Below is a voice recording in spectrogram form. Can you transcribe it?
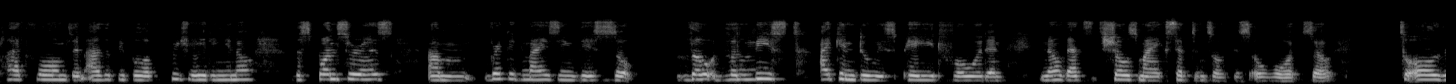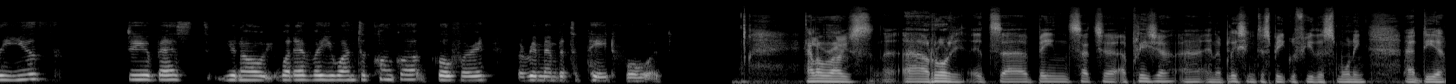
platforms and other people appreciating, you know, the sponsors, um, recognizing this. So the, the least I can do is pay it forward. And, you know, that shows my acceptance of this award. So to all the youth, do your best, you know, whatever you want to conquer, go for it, but remember to pay it forward. Hello, Rose. Uh, Rory, it's uh, been such a, a pleasure uh, and a blessing to speak with you this morning, uh, dear.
